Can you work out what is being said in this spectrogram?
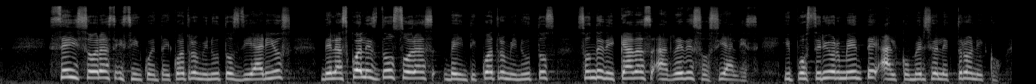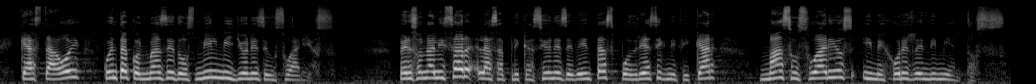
6 horas y 54 minutos diarios, de las cuales 2 horas 24 minutos son dedicadas a redes sociales y posteriormente al comercio electrónico, que hasta hoy cuenta con más de 2 mil millones de usuarios. Personalizar las aplicaciones de ventas podría significar más usuarios y mejores rendimientos.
